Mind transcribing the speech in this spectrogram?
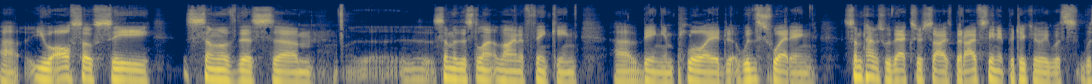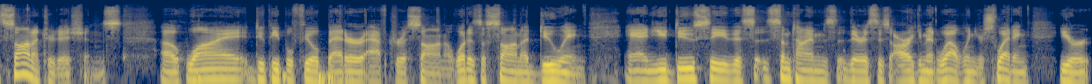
Uh, you also see some of this um, some of this line of thinking uh, being employed with sweating, sometimes with exercise, but I've seen it particularly with with sauna traditions. Uh, why do people feel better after a sauna? What is a sauna doing? And you do see this. Sometimes there is this argument. Well, when you're sweating, you're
